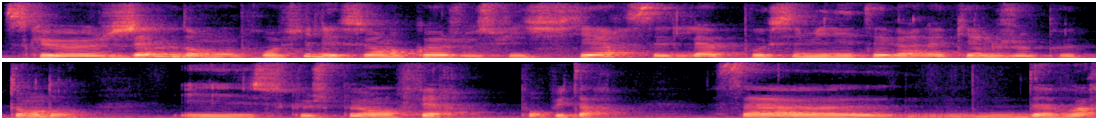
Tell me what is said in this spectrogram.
Ce que j'aime dans mon profil et ce en quoi je suis fière, c'est de la possibilité vers laquelle je peux tendre et ce que je peux en faire pour plus tard. Ça, euh, d'avoir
